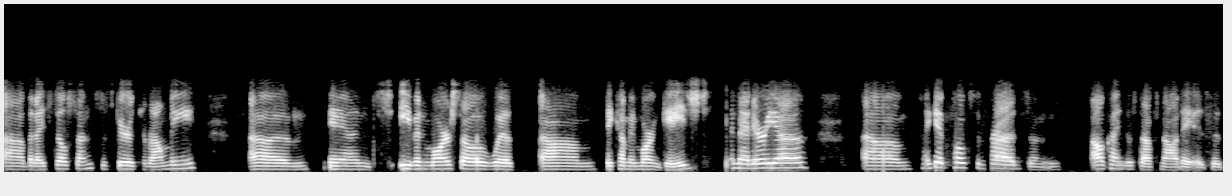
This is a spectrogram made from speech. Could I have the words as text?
uh, but I still sense the spirits around me. Um, and even more so with um, becoming more engaged in that area. Um, I get pokes and prods and all kinds of stuff nowadays. It's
